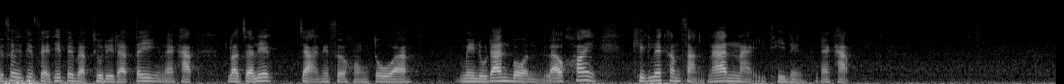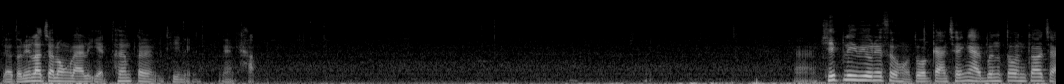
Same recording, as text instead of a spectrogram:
user interface ที่เป็นแบบ 2D Wrapping นะครับเราจะเรียกจากในส่วนของตัวเมนูด้านบน แล้วค่อยคลิกเรียกคำสั่งด้านในอีกทีหนึ่งนะครับ เดี๋ยวตัวนี้เราจะลงรายละเอียดเพิ่มเติมอีกทีหนึ่งนะครับ อ่า คลิปรีวิวในส่วนของตัวการใช้งานเบื้องต้นก็จะ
